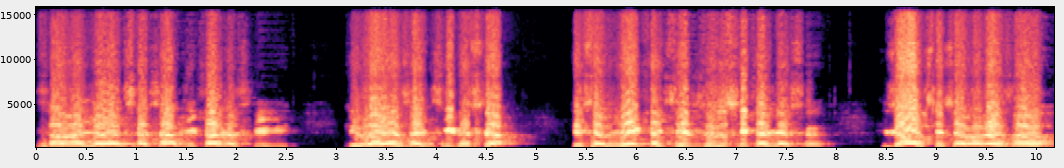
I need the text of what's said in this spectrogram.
सामान्य माणसाचा अधिकार असलेली ही बाबासाहेबांची घटना त्याच्यामध्ये काहीतरी दुरुस्ती करण्याचं जाव त्याच्या मनात असावा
